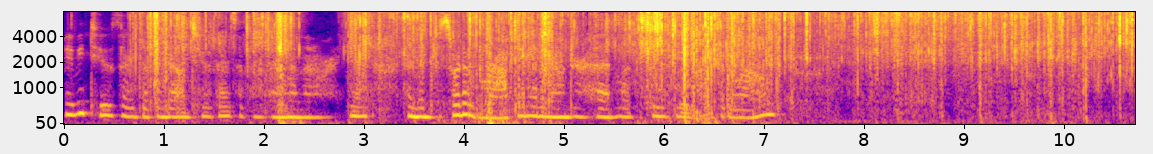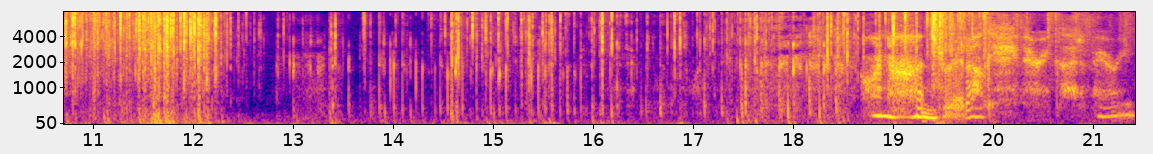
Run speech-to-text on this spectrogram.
Maybe two thirds up and down, two thirds up and down, and then right here. And then just sort of wrapping it around your head. Let's see if you wrap it around. One hundred. Okay, very good, very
